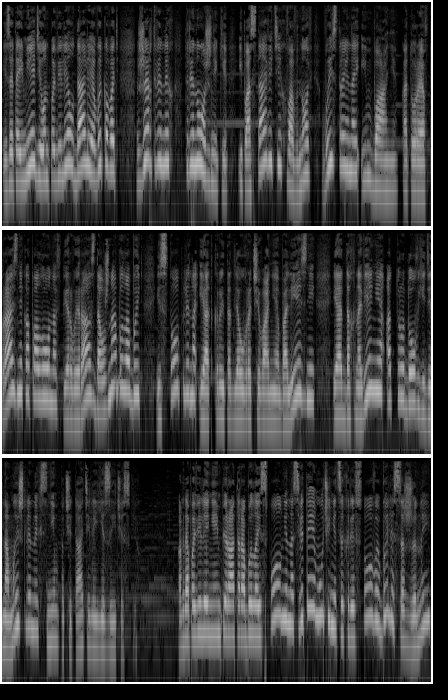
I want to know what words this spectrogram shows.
Из этой меди он повелел далее выковать жертвенных треножники и поставить их во вновь выстроенной им бане, которая в праздник Аполлона в первый раз должна была быть истоплена и открыта для уврачевания болезней и отдохновения от трудов единомышленных с ним почитателей языческих. Когда повеление императора было исполнено, святые мученицы Христовы были сожжены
